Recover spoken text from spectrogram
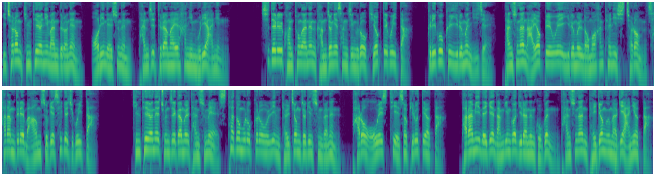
이처럼 김태연이 만들어낸 어린 애순은 단지 드라마의 한 인물이 아닌 시대를 관통하는 감정의 상징으로 기억되고 있다. 그리고 그 이름은 이제 단순한 아역 배우의 이름을 넘어 한편이 시처럼 사람들의 마음속에 새겨지고 있다. 김태연의 존재감을 단숨에 스타덤으로 끌어올린 결정적인 순간은 바로 OST에서 비롯되었다. 바람이 내게 남긴 것이라는 곡은 단순한 배경음악이 아니었다.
